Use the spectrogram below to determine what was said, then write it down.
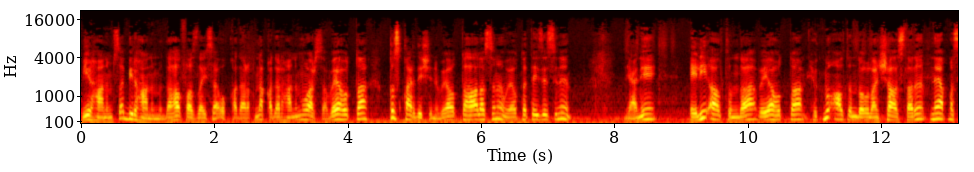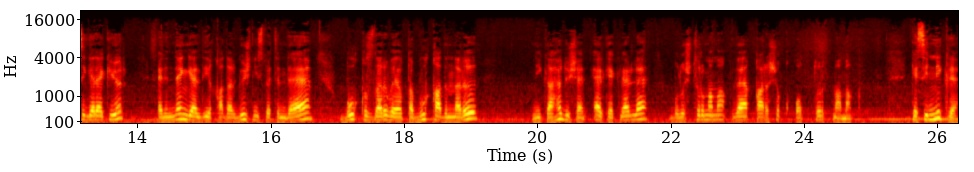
Bir hanımsa bir hanımı, daha fazlaysa o kadar ne kadar hanımı varsa veyahut da kız kardeşini veyahut da halasını veyahut da teyzesini yani eli altında veyahut da hükmü altında olan şahısları ne yapması gerekiyor? elinden geldiği kadar güç nispetinde bu kızları veyahut da bu kadınları nikaha düşen erkeklerle buluşturmamak ve karışık oturtmamak. Kesinlikle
